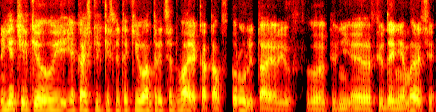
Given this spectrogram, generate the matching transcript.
Ну, Є тільки якась кількість літаків Ан-32, яка там в Перу літає і в Півні... е, в Південній Америці.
